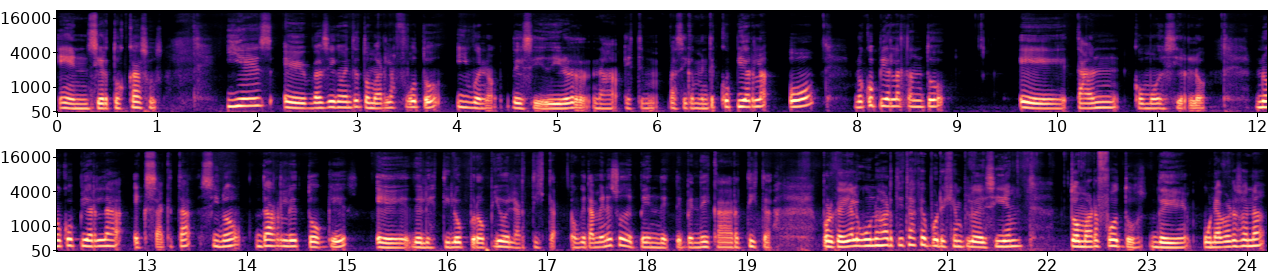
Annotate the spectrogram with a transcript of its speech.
en ciertos casos. Y es eh, básicamente tomar la foto y bueno, decidir nada, este, básicamente copiarla o no copiarla tanto, eh, tan, ¿cómo decirlo? no copiarla exacta, sino darle toques eh, del estilo propio del artista. Aunque también eso depende, depende de cada artista. Porque hay algunos artistas que, por ejemplo, deciden tomar fotos de una persona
